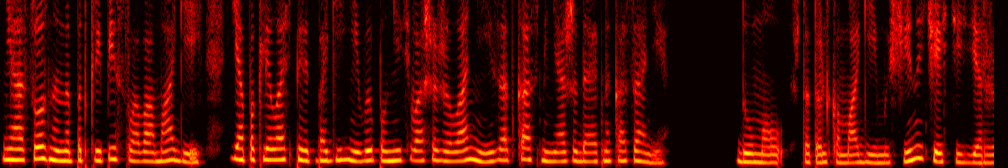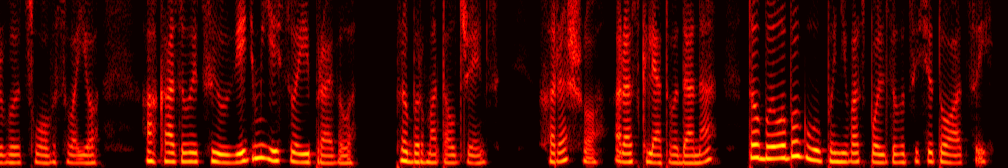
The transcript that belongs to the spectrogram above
Неосознанно подкрепив слова магией, я поклялась перед богиней выполнить ваше желание, и за отказ меня ожидает наказание». Думал, что только маги и мужчины чести сдерживают слово свое. Оказывается, и у ведьм есть свои правила, — пробормотал Джеймс. Хорошо, раз клятва дана, то было бы глупо не воспользоваться ситуацией.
